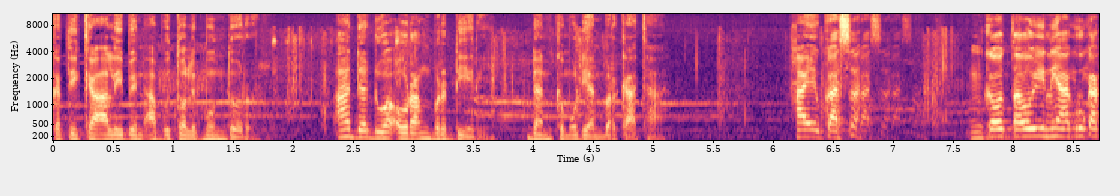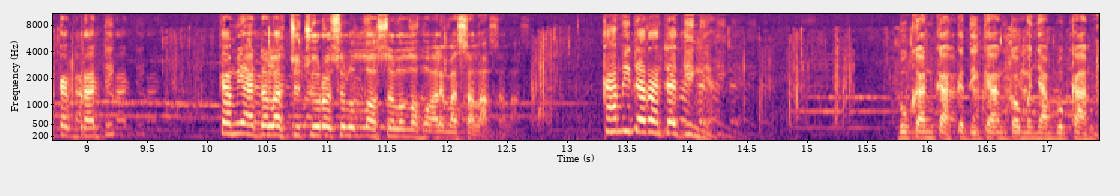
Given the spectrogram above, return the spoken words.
Ketika Ali bin Abu Thalib mundur, ada dua orang berdiri dan kemudian berkata, Hai Ukasa, engkau tahu ini aku kakak beradik? Kami adalah cucu Rasulullah Shallallahu Alaihi Wasallam. Kami darah dagingnya. Bukankah ketika engkau menyambut kami,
